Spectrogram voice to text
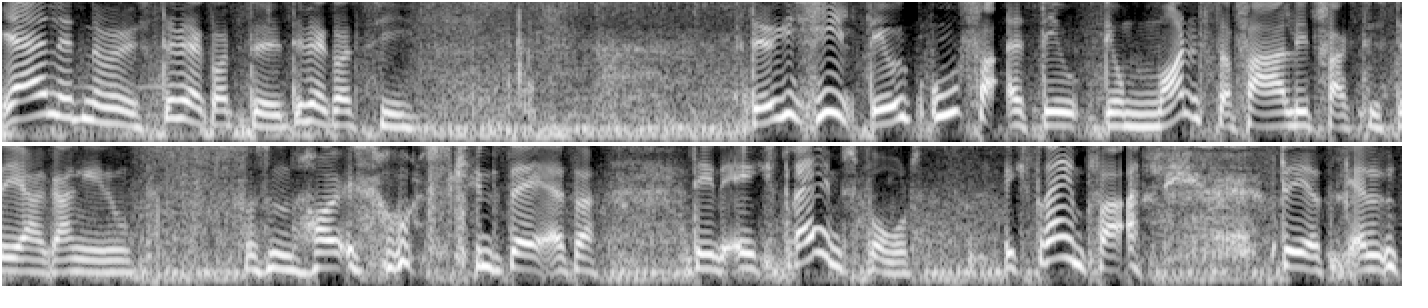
Jeg er lidt nervøs, det vil jeg godt, øh, det vil jeg godt sige. Det er jo ikke helt, det er jo ikke ufar, altså, det, er jo, det er jo monsterfarligt faktisk, det jeg har gang i nu. På sådan en høj solskinsdag, altså, det er en ekstrem sport. Ekstrem farligt, det jeg skal.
